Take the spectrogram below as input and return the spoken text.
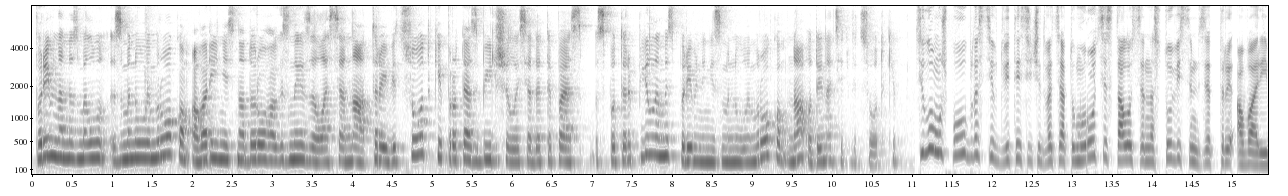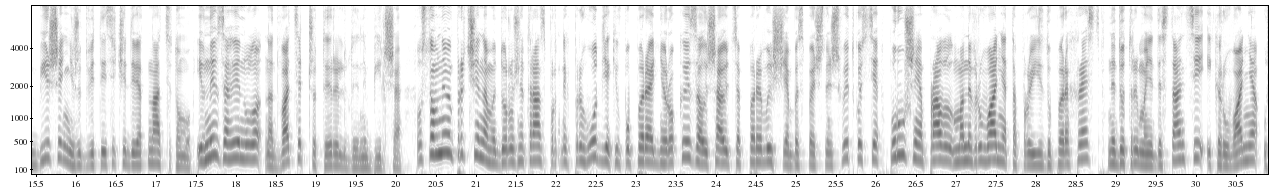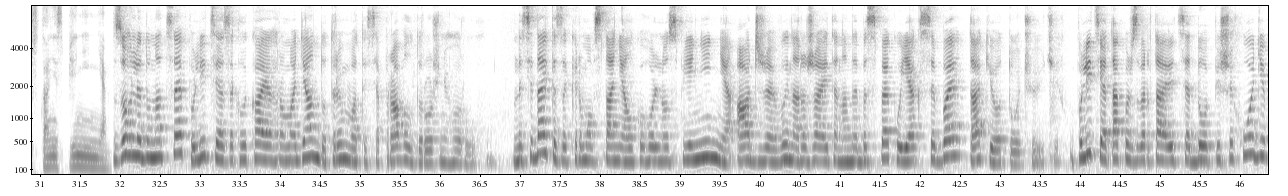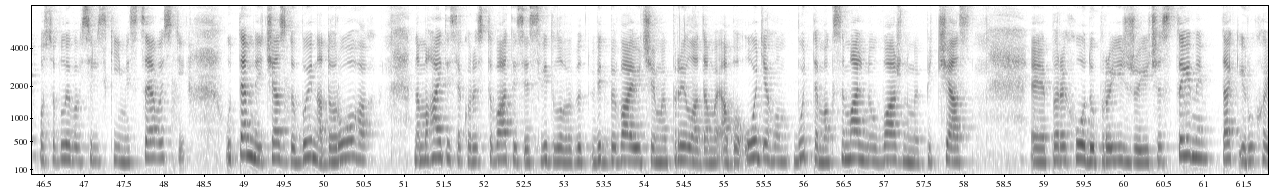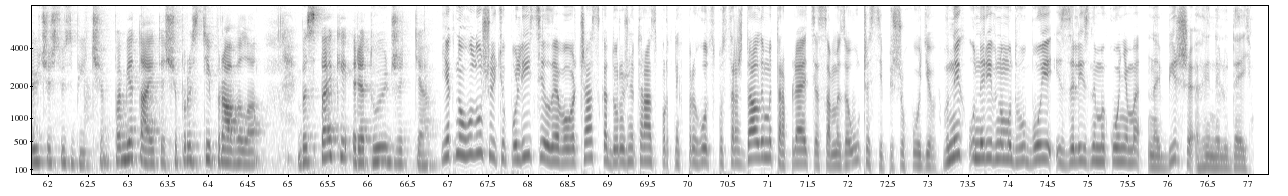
Порівняно з минулим роком аварійність на дорогах знизилася на 3%, проте збільшилися ДТП з- потерпілими з порівнянні з минулим роком на 11%. Цілому ж по області в 2020 році сталося на 183 аварії більше, ніж у 2019-му, і в них загинуло на 24 людини більше. Основними причинами дорожньо-транспортних пригод, як і в попередні роки, залишаються перевищення безпечної швидкості, порушення правил маневрування та проїзду перехресть, недотримання дистанції і керування у стані сп'яніння. З огляду на це поліція закликає громадян дотримуватися правил дорожнього руху. Не сідайте за кермо в стані алкогольного сп'яніння, адже ви наражаєте на небезпеку як себе, так і оточуючих. Поліція також звертається до пішоходів, особливо в сільській місцевості, у темний час доби на дорогах. Намагайтеся користуватися світловідбиваючими приладами або одягом, будьте максимально уважними під час переходу проїжджої частини, так і рухаючись узбіччям. Пам'ятайте, що прості правила безпеки рятують життя. Як наголошують у поліції, левова частка дорожньо-транспортних пригод з постраждалими трапляється саме за участі пішоходів. В них у нерівному двобої із залізними конями найбільше гине людей.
